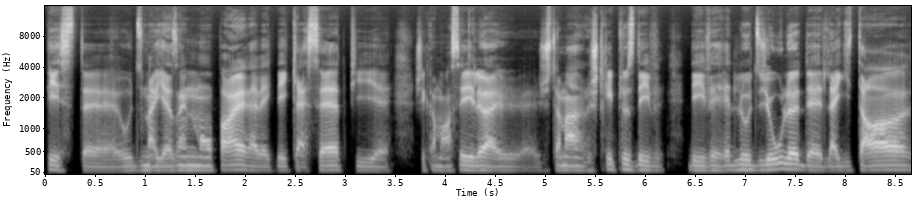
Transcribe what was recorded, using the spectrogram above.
pistes euh, au du magasin de mon père avec des cassettes. Puis euh, j'ai commencé là, à, justement à enregistrer plus des, des de l'audio, de, de la guitare,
